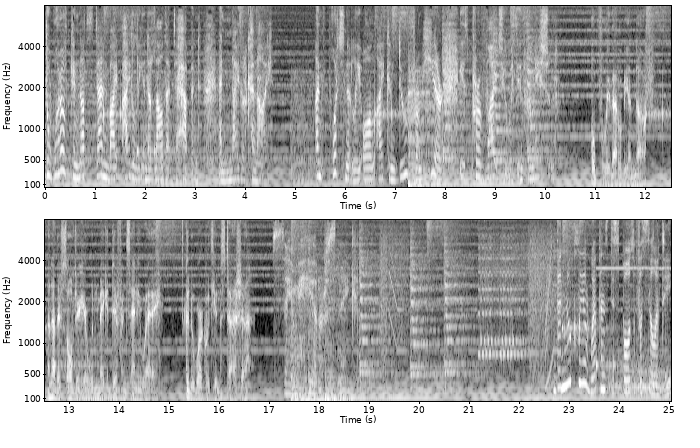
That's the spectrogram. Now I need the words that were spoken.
The world cannot stand by idly and allow that to happen, and neither can I. Unfortunately, all I can do from here is provide you with information. Hopefully that'll be enough. Another soldier here wouldn't make a difference anyway. It's good to work with you, Nastasha. Same here, Snake. The nuclear weapons disposal facility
